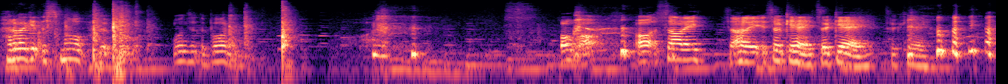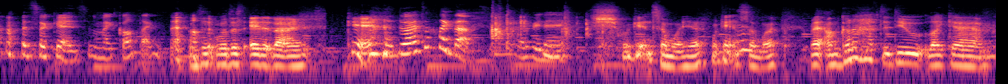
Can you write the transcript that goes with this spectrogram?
how do I get the small the ones at the bottom? Oh, oh, oh, sorry, sorry. It's okay, it's okay, it's okay. it's okay, it's in my contact now. we'll just edit that out. Okay. Do I look like that every day? Shh, we're getting somewhere here. We're getting somewhere. Right, I'm gonna have to do like um.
